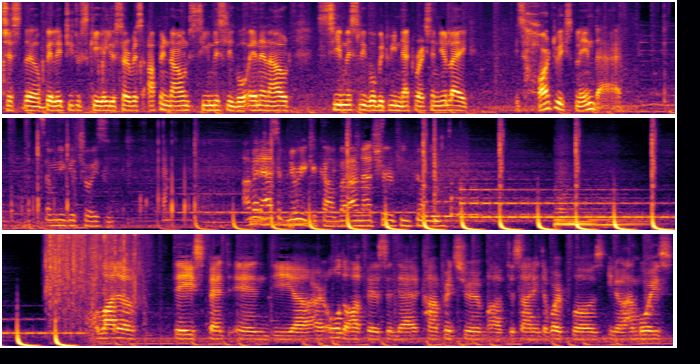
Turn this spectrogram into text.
just the ability to scale your service up and down, seamlessly go in and out, seamlessly go between networks, and you're like, it's hard to explain that. So many good choices. I'm gonna ask if Nuri could come, but I'm not sure if he's coming. a lot of days spent in the uh, our old office in that conference room of designing the workflows. You know, I'm always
